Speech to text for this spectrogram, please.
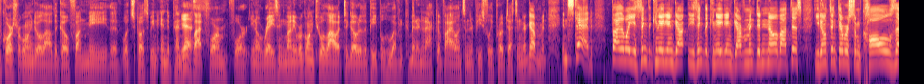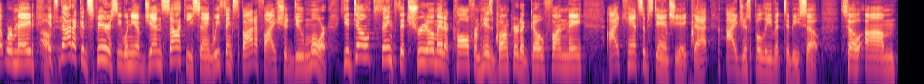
of course, we're going to allow the GoFundMe, the, what's supposed to be an independent Yes. platform for you know raising money. We're going to allow it to go to the people who haven't committed an act of violence and they're peacefully protesting their government. Instead, by the way, you think the Canadian go- you think the Canadian government didn't know about this? You don't think there were some calls that were made? Oh, it's not a conspiracy when you have Jen Psaki saying we think Spotify should do more. You don't think that Trudeau made a call from his bunker to GoFundMe? I can't substantiate that. I just believe it to be so. So, um,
